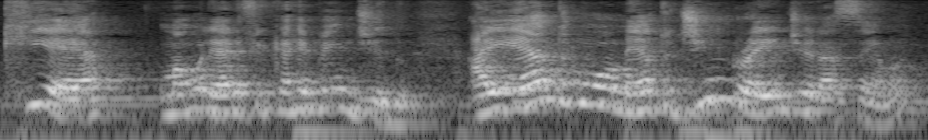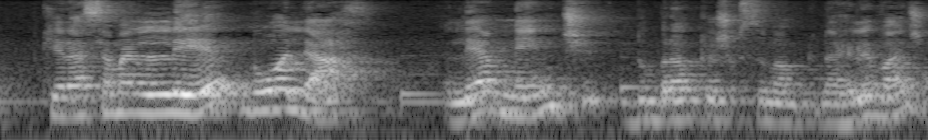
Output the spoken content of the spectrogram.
que é uma mulher e fica arrependido. Aí entra um momento de Grey de Iracema, que Iracema lê no olhar, lê a mente do branco, que eu esqueci o nome que não é relevante,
